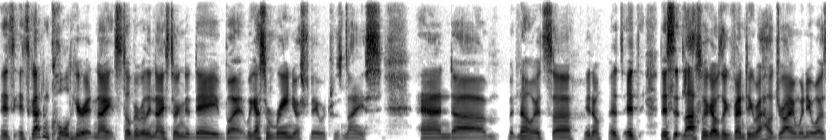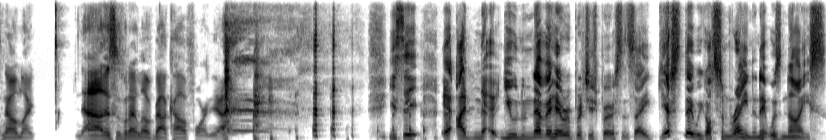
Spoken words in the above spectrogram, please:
it's it's gotten cold here at night it's still been really nice during the day but we got some rain yesterday which was nice and um but no it's uh you know it's it this last week i was like venting about how dry and windy it was now i'm like no this is what i love about california you see, I ne- you never hear a British person say, "Yesterday we got some rain and it was nice."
